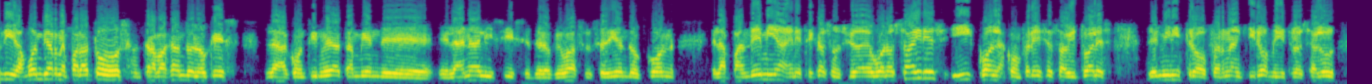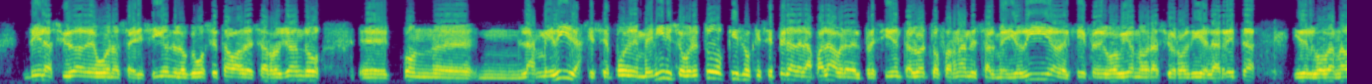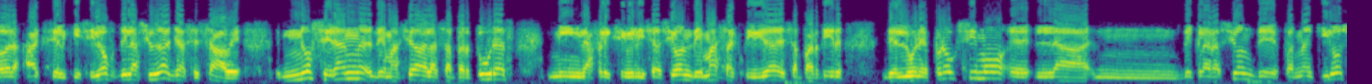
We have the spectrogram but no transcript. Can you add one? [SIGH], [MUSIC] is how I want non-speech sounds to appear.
buen día, buen viernes para todos, trabajando lo que es la continuidad también del el análisis de lo que va sucediendo con la pandemia, en este caso en Ciudad de Buenos Aires, y con las conferencias habituales del ministro Fernán Quirós, ministro de Salud de la Ciudad de Buenos Aires, siguiendo lo que vos estabas desarrollando eh, con eh, las medidas que se pueden venir y sobre todo qué es lo que se espera de la palabra del presidente Alberto Fernández al mediodía, del jefe de gobierno Horacio Rodríguez Larreta y del gobernador Axel Kisilov. De la ciudad ya se sabe, no serán demasiadas las aperturas ni la flexibilización de más actividades a partir del lunes próximo. Eh, la mm, declaración de Fernán Quirós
